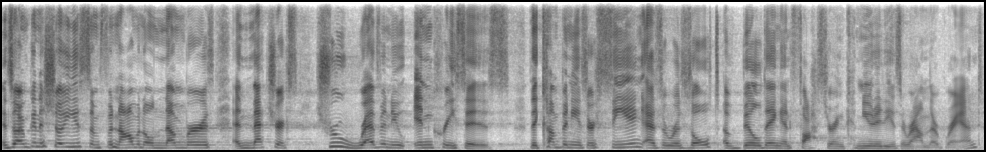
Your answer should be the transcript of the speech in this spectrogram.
And so I'm going to show you some phenomenal numbers and metrics, true revenue increases that companies are seeing as a result of building and fostering communities around their brand.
